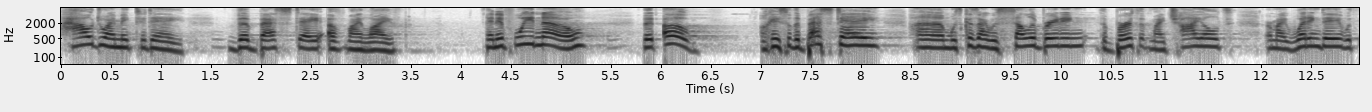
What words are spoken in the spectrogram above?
how do I make today the best day of my life? And if we know that, oh, okay, so the best day um, was because I was celebrating the birth of my child or my wedding day with,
